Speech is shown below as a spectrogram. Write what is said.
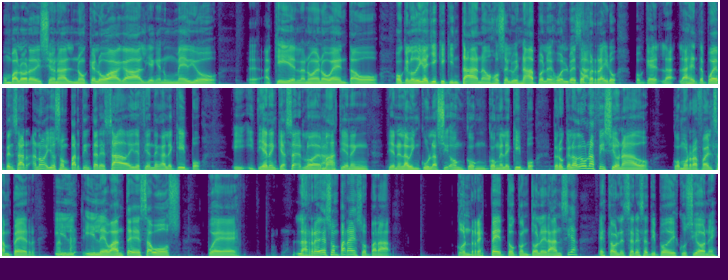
un valor adicional. No que lo haga alguien en un medio eh, aquí en la 990 o, o que lo diga Jiki Quintana o José Luis Nápoles o el Beto Exacto. Ferreiro, porque la, la gente puede pensar, ah, no, ellos son parte interesada y defienden al equipo. Y, y tienen que hacerlo, además, Claro. tienen, tienen la vinculación con, con el equipo. Pero que lo haga un aficionado como Rafael Samper y, y levante esa voz, pues las redes son para eso, para con respeto, con tolerancia, establecer ese tipo de discusiones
